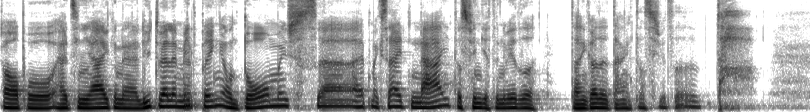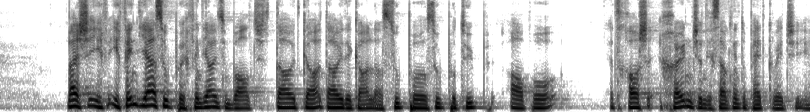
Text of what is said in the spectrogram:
Aber er hat seine eigenen Leute mitbringen. Und darum ist, äh, hat man gesagt, nein, das finde ich dann wieder, dann gerade gedacht, das ist wieder, da. Weißt du, ich, ich finde ja super, ich finde ja sympathisch, David, David Galla, super, super Typ, aber jetzt kannst, könntest, und ich sage nicht der Petkovic, ich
